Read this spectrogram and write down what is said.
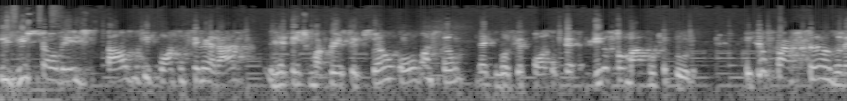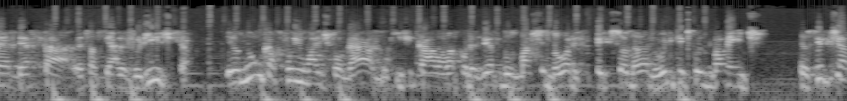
existe talvez algo que possa acelerar, de repente, uma percepção ou uma ação né, que você possa vir a tomar no futuro. Então, passando né, dessa, dessa seara jurídica, eu nunca fui um advogado que ficava lá, por exemplo, nos bastidores, peticionando única e exclusivamente. Eu sempre tinha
